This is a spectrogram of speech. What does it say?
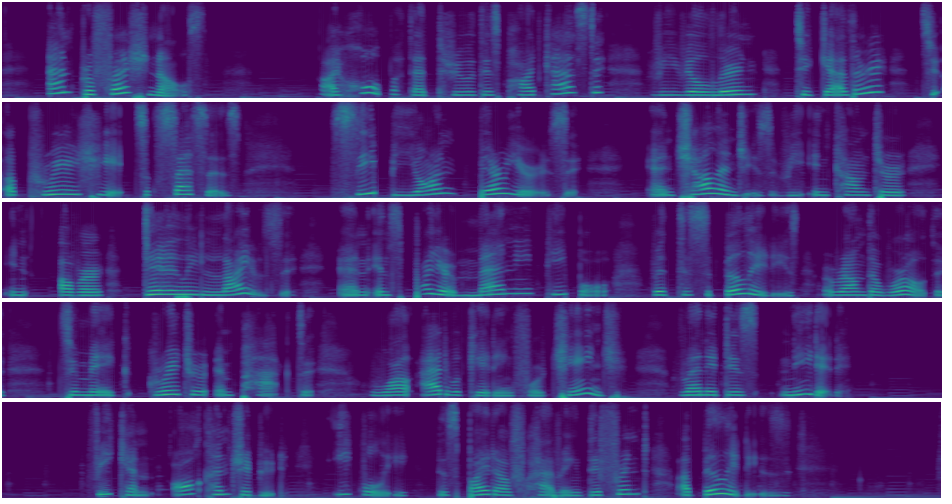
and professionals. I hope that through this podcast, we will learn together to appreciate successes, see beyond barriers and challenges we encounter in our daily lives and inspire many people with disabilities around the world to make greater impact while advocating for change when it is needed. We can all contribute equally despite of having different abilities.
